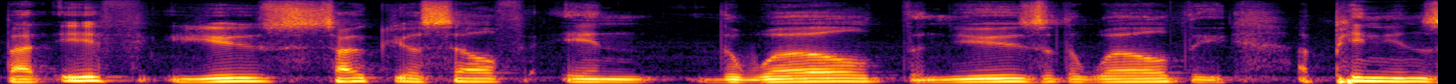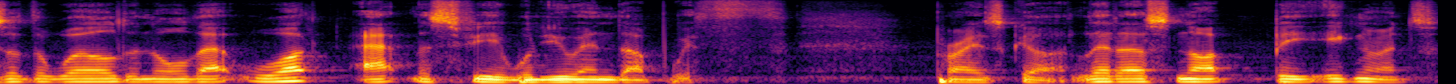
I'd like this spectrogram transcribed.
But if you soak yourself in the world, the news of the world, the opinions of the world, and all that, what atmosphere will you end up with? Praise God. Let us not be ignorant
